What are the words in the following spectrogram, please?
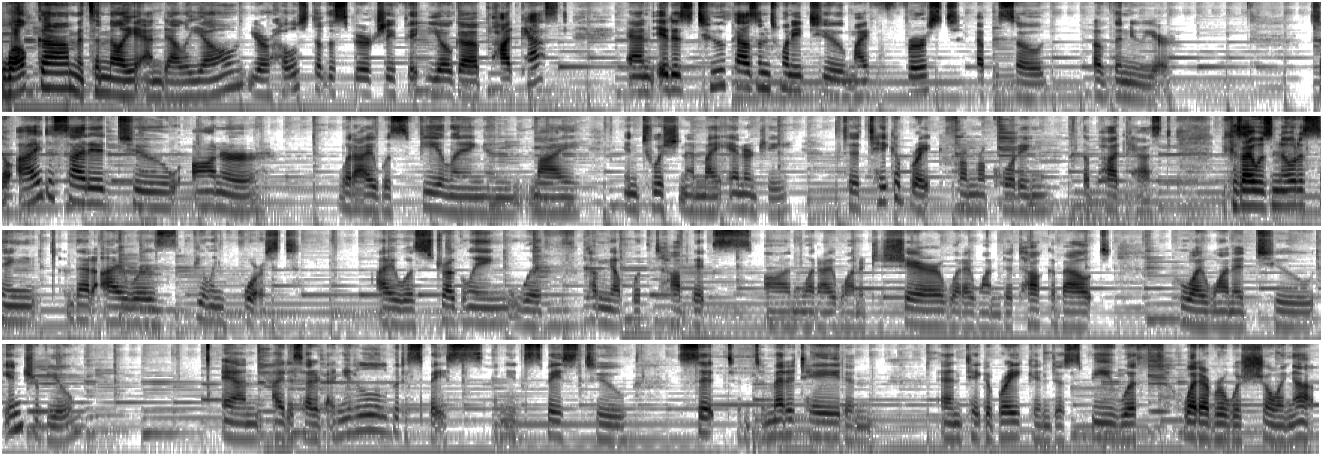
Welcome. It's Amelia Andaleon, your host of the Spiritually Fit Yoga podcast. And it is 2022, my first episode of the new year. So I decided to honor what I was feeling and my intuition and my energy to take a break from recording the podcast because I was noticing that I was feeling forced I was struggling with coming up with topics on what I wanted to share, what I wanted to talk about, who I wanted to interview. And I decided I needed a little bit of space. I needed space to sit and to meditate and and take a break and just be with whatever was showing up.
